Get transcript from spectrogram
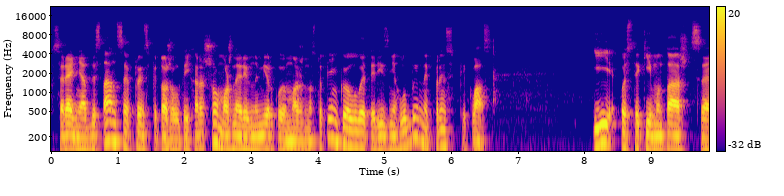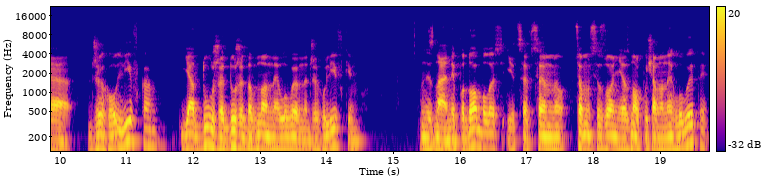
Середня дистанція, в принципі, теж летить хорошо. Можна рівноміркою, можна ступенькою ловити, різні глибини, в принципі, клас. І ось такий монтаж це джиголівка. Я дуже-дуже давно не ловив на джиголівки. Не знаю, не подобалось. І це в цьому, в цьому сезоні я знов почав на них ловити.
